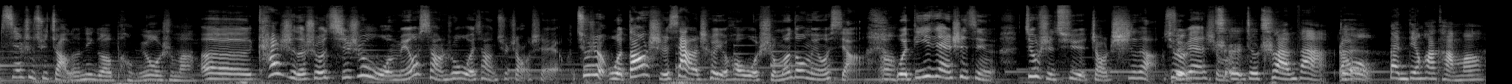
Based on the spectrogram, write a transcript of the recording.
先是去找了那个朋友是吗？呃，开始的时候其实我没有想说我想去找谁，就是我当时下了车以后，我什么都没有想，嗯我第一件事情就是去找吃的，随便什么。吃就吃完饭，然后办电话卡吗？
